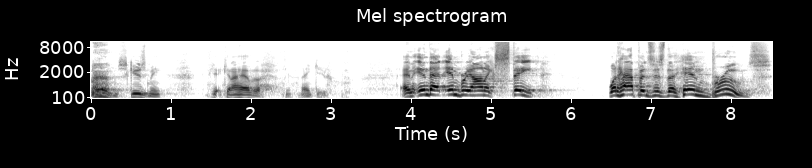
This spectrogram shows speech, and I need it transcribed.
Excuse me. Can I have a thank you? And in that embryonic state, what happens is the hen broods.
